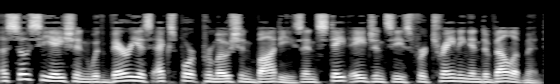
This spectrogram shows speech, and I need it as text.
Association with various export promotion bodies and state agencies for training and development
